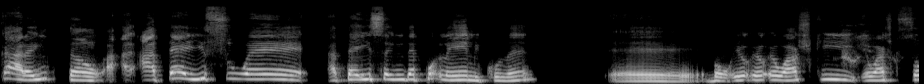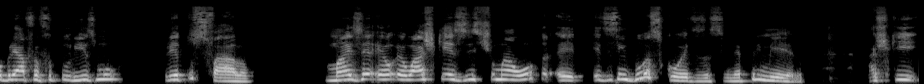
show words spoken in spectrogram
Cara, então, a, até isso é até isso ainda é polêmico, né? É, bom, eu, eu, eu, acho que eu acho que sobre afrofuturismo pretos falam. Mas eu, eu acho que existe uma outra. É, existem duas coisas, assim, né? Primeiro, acho que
